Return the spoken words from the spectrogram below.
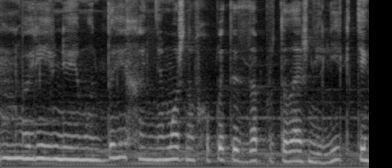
Вирівнюємо дихання, можна вхопитись за протилежні лікті.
